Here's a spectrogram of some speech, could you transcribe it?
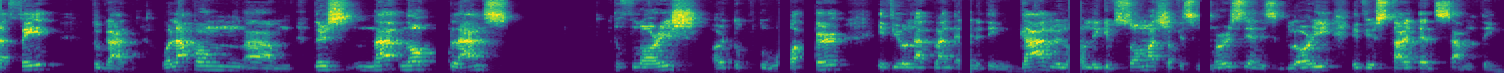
that faith to god wala pong um, there's not no plans to flourish or to, to water if you will not plant anything. God will only give so much of His mercy and His glory if you started something.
